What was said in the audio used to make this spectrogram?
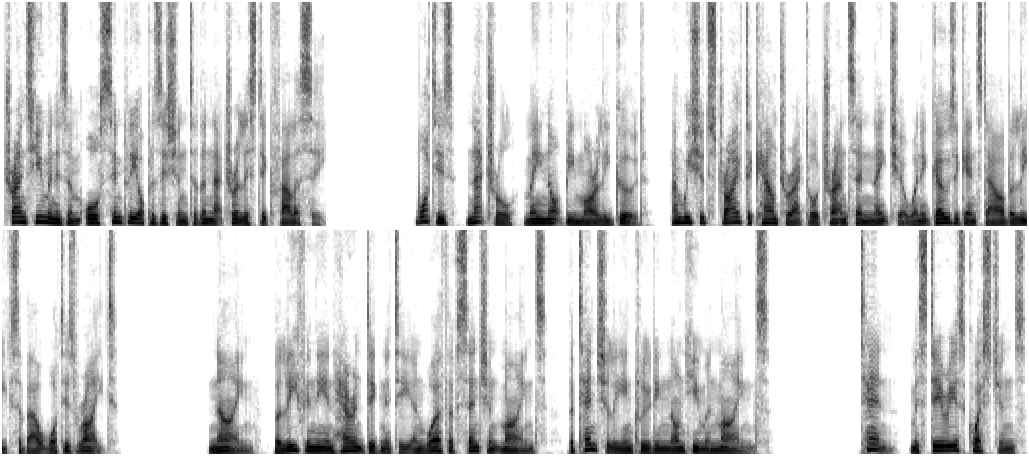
Transhumanism or simply opposition to the naturalistic fallacy. What is natural may not be morally good, and we should strive to counteract or transcend nature when it goes against our beliefs about what is right. 9. Belief in the inherent dignity and worth of sentient minds, potentially including non human minds. 10. Mysterious questions,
